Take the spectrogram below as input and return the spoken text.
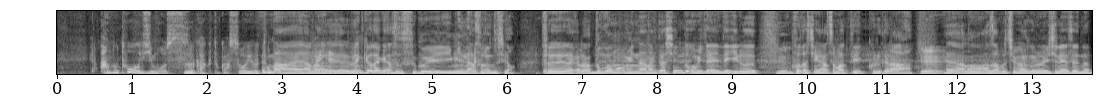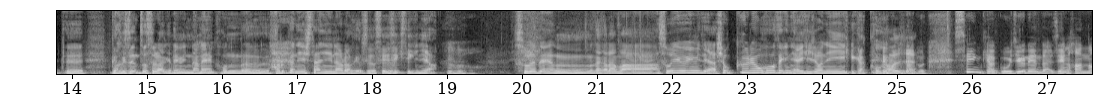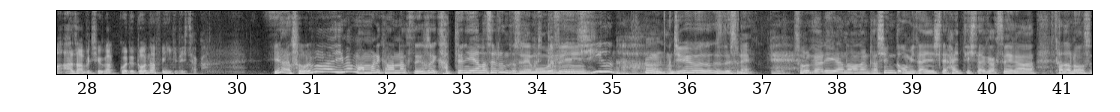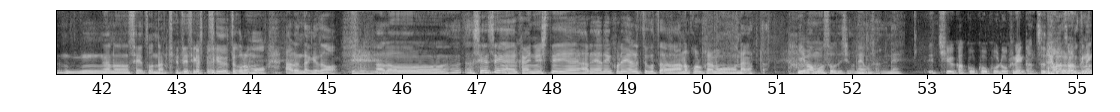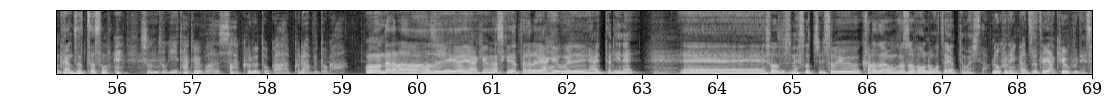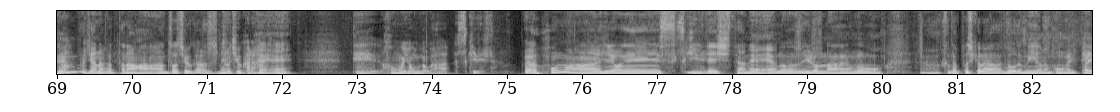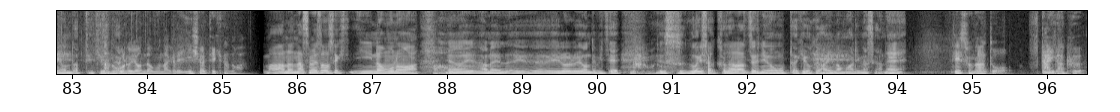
あの当時も数学とかそういうとこまああの勉強だけはすごいみんなするんですよ。それでだからどこもみんななんか神道みたいにできる子たちが集まってくるから、ええ、あの麻布中学の1年生になって愕然とするわけねみんなね。こんなはるかに下になるわけですよ成績的には。それで、うん、だからまあそういう意味ではショック療法的には非常にいい学校かもしれない。1950年代前半の麻布中学校でどんな雰囲気でしたか？いやそれは今もあんまり変わらなくて要するに勝手にやらせるんですね。もう別に。自由な、うん、自由ですね、ええ、その代わりあのなんか神道みたいにして入ってきた学生がただの,、うん、あの生徒になって出てくるっていうところもあるんだけど、え、あの先生が介入してあれやれこれやるってことはあの頃からもうなかった。今もそうでしょうねおそらくね。中学校高校6年間ずっと6 年間ずっとそう。えその時例えばサークルとかクラブとかうん、だから私が野球が好きだったから野球部に入ったりね、えー、そうですね。そっちそういう体を動かす方のことをやってました。6年間ずっと野球部です全部じゃなかったな。途中からですね。途中から、えー、で本を読むのが好きでした？うん、本は非常に好きでしたね。あのいろんなもう片っ端からどうでもいいような本がいっぱい読んだっていう記憶あの頃読んだもの中で印象的なのは？まあ、あの夏目漱石のものはあのいろいろ読んでみてすごい作家だなというふうに思った記憶が今もありますがね。でその後大学。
